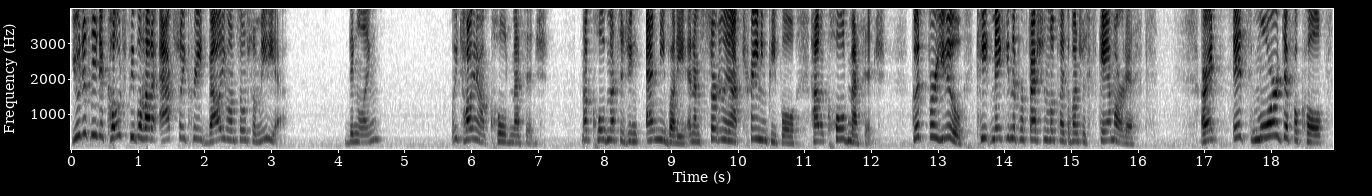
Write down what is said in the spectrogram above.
you just need to coach people how to actually create value on social media. Dingling. What are you talking about, cold message? Not cold messaging anybody, and I'm certainly not training people how to cold message. Good for you. Keep making the profession look like a bunch of scam artists. All right? It's more difficult,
